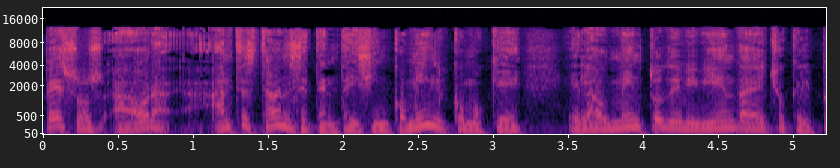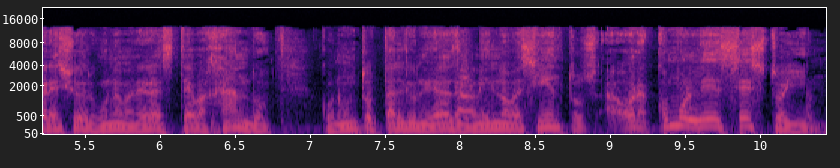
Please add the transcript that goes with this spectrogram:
pesos. Ahora, antes estaban en 75 mil, como que el aumento de vivienda ha hecho que el precio de alguna manera esté bajando, con un total de unidades de 1.900. Ahora, ¿cómo lees esto, Jim?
